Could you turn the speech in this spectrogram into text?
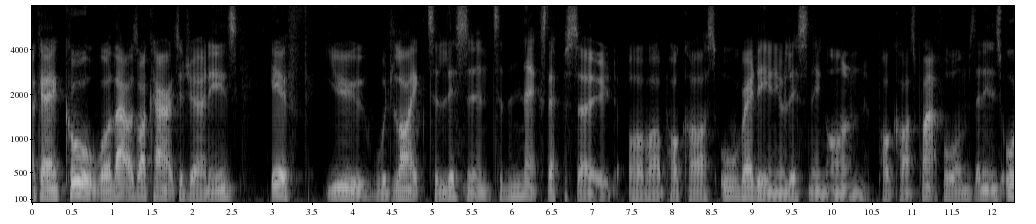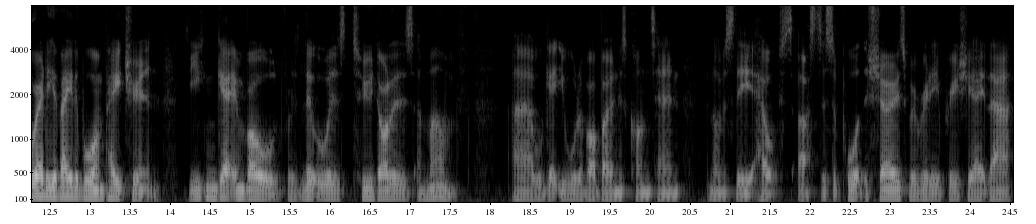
Okay, cool. Well, that was our character journeys. If you would like to listen to the next episode of our podcast already and you're listening on podcast platforms, then it is already available on Patreon. So you can get involved for as little as $2 a month. Uh, we'll get you all of our bonus content. And obviously, it helps us to support the show, so we really appreciate that.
